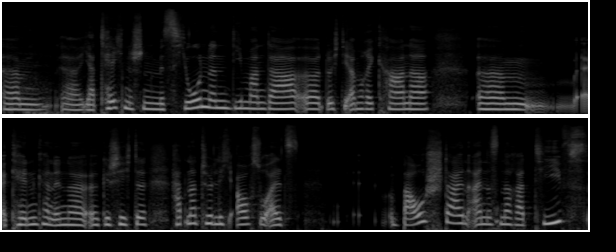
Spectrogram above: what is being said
ähm, äh, ja, technischen Missionen, die man da äh, durch die Amerikaner ähm, erkennen kann in der Geschichte, hat natürlich auch so als Baustein eines Narrativs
